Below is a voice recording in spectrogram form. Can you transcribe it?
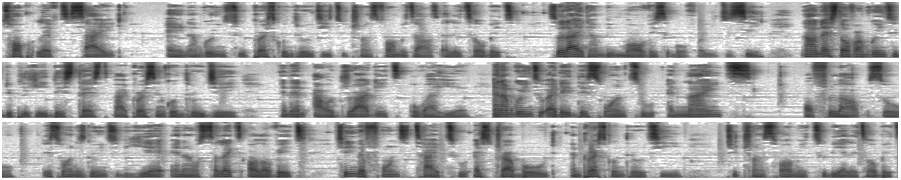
top left side and i'm going to press ctrl t to transform it out a little bit so that it can be more visible for you to see. Now next off i'm going to duplicate this text by pressing ctrl j and then i'll drag it over here. And i'm going to edit this one to a night of love so this one is going to be here and i'll select all of it change the font type to extra bold and press ctrl t to transform it to be a little bit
